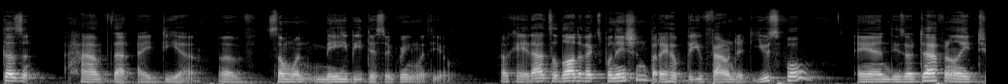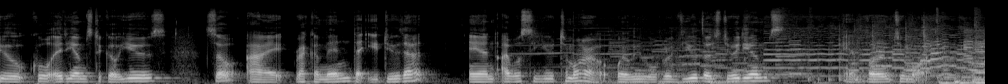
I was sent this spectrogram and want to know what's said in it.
doesn't have that idea of someone maybe disagreeing with you. Okay, that's a lot of explanation, but I hope that you found it useful. And these are definitely two cool idioms to go use. So I recommend that you do that. And I will see you tomorrow, where we will review those two idioms and learn two more.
